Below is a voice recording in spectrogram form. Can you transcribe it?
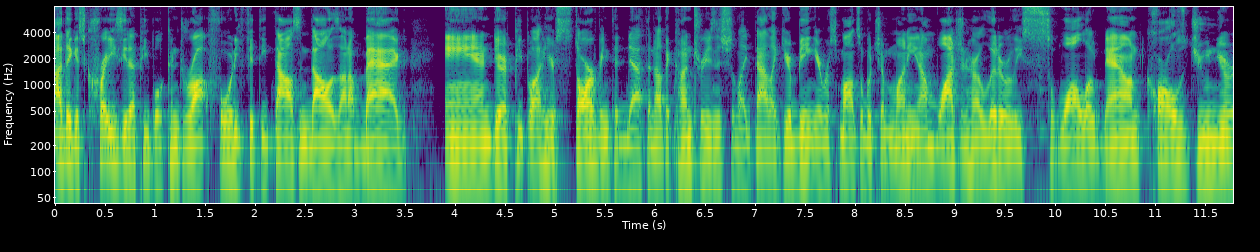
I think it's crazy that people can drop forty, fifty thousand dollars on a bag and there are people out here starving to death in other countries and shit like that. Like you're being irresponsible with your money. And I'm watching her literally swallow down Carl's Jr.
